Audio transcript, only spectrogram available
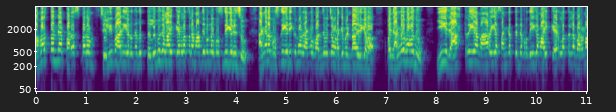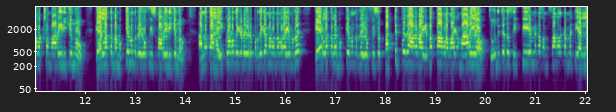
അവർ തന്നെ പരസ്പരം ചെളിവാരി എറിഞ്ഞത് തെളിവുകളായി കേരളത്തിലെ മാധ്യമങ്ങൾ പ്രസിദ്ധീകരിച്ചു. അങ്ങനെ പ്രസിദ്ധീകരിക്കുമ്പോൾ ഞങ്ങൾ പഞ്ചവച്ച അടക്കം ഉണ്ടായിരിക്കണം അപ്പൊ ഞങ്ങൾ പറഞ്ഞു ഈ രാഷ്ട്രീയ നാറിയ സംഘത്തിന്റെ പ്രതീകമായി കേരളത്തിലെ ഭരണപക്ഷം മാറിയിരിക്കുന്നു. കേരളത്തിന്റെ മുഖ്യമന്ത്രി ഓഫീസ് മാറിയിരിക്കുന്നു. അന്നത്തെ ഹൈക്കോടതിയുടെ ഒരു പ്രതികരണം എന്ന് പറയുന്നത് കേരളത്തിലെ മുഖ്യമന്ത്രിയുടെ ഓഫീസ് തട്ടിപ്പുകാരുടെ ഇടത്താവളമായി മാറിയോ? ചോദിച്ചത് സി സംസ്ഥാന കമ്മിറ്റി അല്ല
